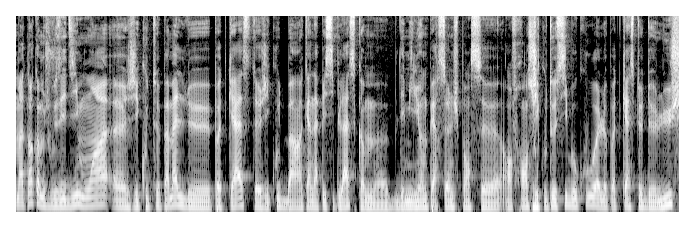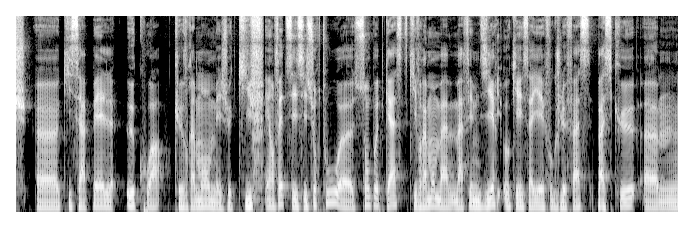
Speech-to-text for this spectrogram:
Maintenant, comme je vous ai dit, moi, euh, j'écoute pas mal de podcasts. J'écoute ben, Canapé 6 places, comme euh, des millions de personnes, je pense, euh, en France. J'écoute aussi beaucoup le podcast de Luche qui s'appelle E que vraiment, mais je kiffe. Et en fait, c'est surtout euh, son podcast qui vraiment m'a fait me dire, ok, ça y est, faut que je le fasse. Parce que euh,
